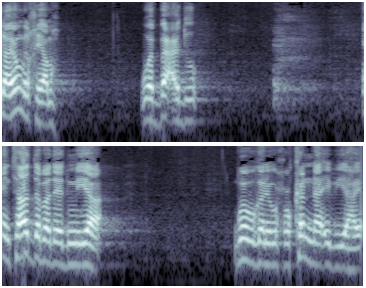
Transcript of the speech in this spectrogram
ilaa yowmi alqiyaama wa bacdu. Intaa dabadeed miyaa wowgani wuxuu ka naa'ib yahay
